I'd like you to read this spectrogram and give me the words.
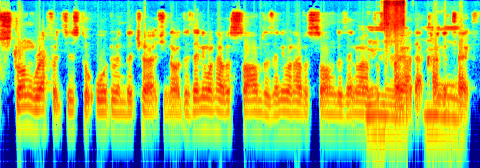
strong references to order in the church. You know, does anyone have a psalm? Does anyone have a song? Does anyone have a Mm, prayer? That kind of mm. text.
